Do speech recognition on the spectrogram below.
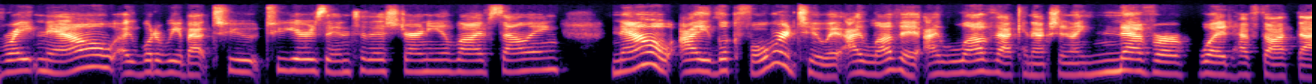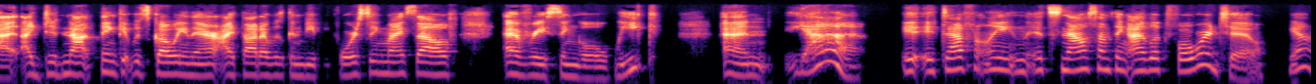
right now, I, what are we about two, two years into this journey of live selling? Now I look forward to it. I love it. I love that connection. I never would have thought that. I did not think it was going there. I thought I was going to be forcing myself every single week. And yeah, it, it definitely, it's now something I look forward to. Yeah.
